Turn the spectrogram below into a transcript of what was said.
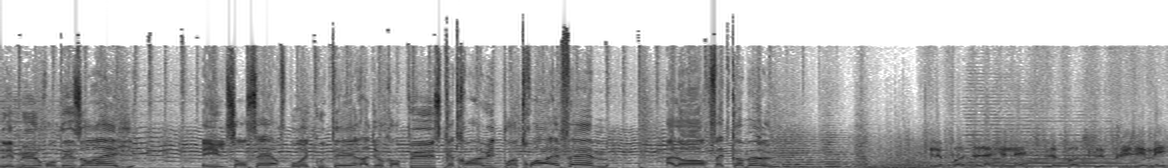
les murs ont des oreilles. Et ils s'en servent pour écouter Radio Campus 88.3 FM. Alors faites comme eux. Le poste de la jeunesse, le poste le plus aimé.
